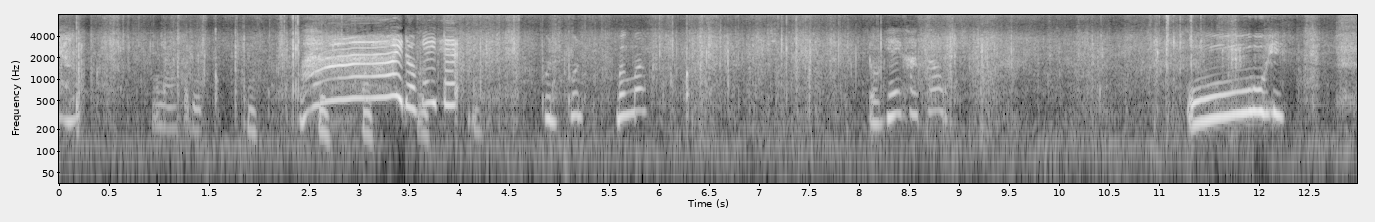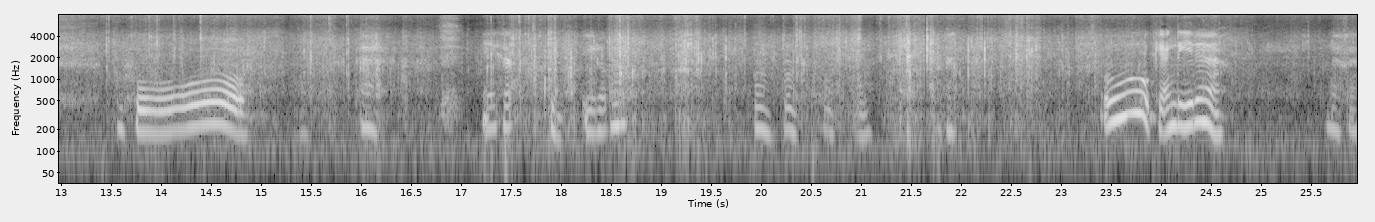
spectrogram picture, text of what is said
ยังนี่นางกระดูกว้ายดอกใหญ่แท้ปุ่นปุ่นเบิ่งเบิ่งดอกใหญ่ค่ะเจ้า อุ้ยโอ้โหนี่ครับอีกรอบนึงอืมอืมอืมโอ้แข็งดีด้อนะคะ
